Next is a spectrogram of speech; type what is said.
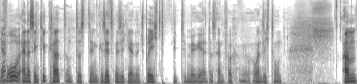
ja. wo einer sein Glück hat und das den Gesetzmäßigkeiten entspricht, bitte möge er das einfach äh, ordentlich tun. Ähm,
